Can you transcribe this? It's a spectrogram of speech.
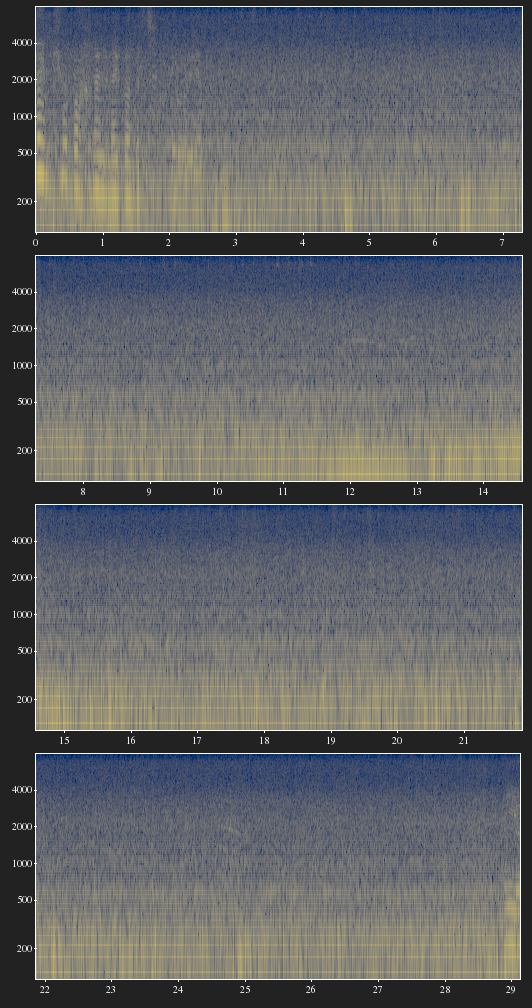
താങ്ക് യു അപ്പോൾ രണ്ട് ബൈക്ക് വന്നിട്ട് ഒരു വഴിയാണ് ஐயோ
